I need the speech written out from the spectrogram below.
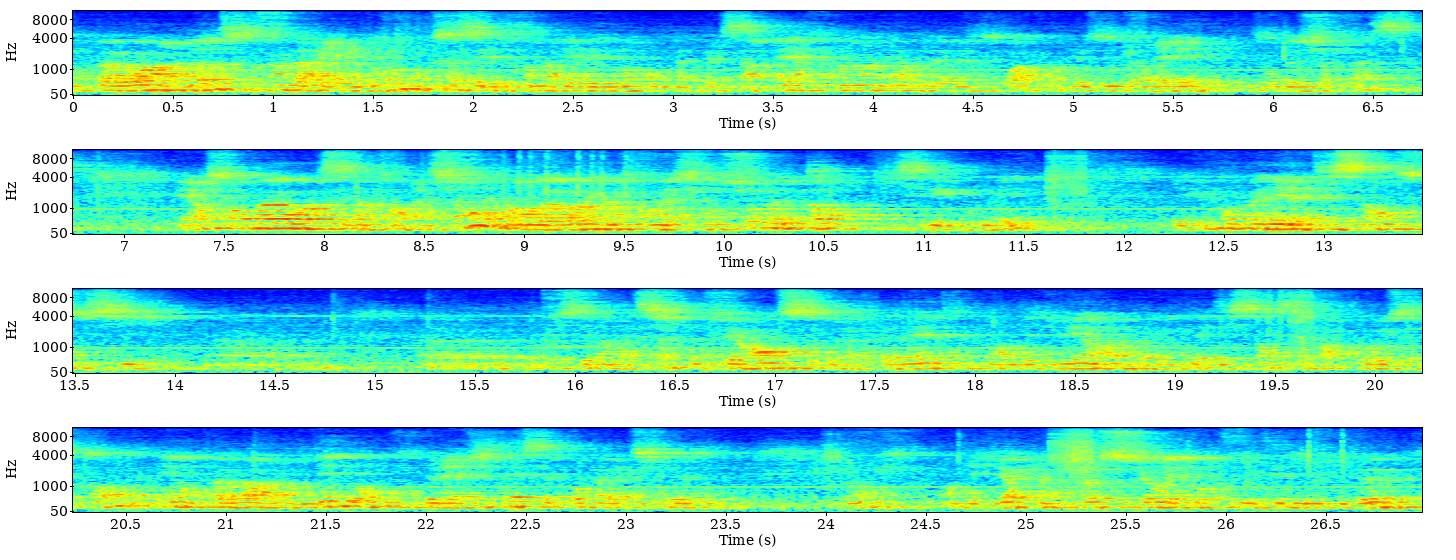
on peut avoir un autre train d'arrivée de donc ça c'est les trains d'arrivée de on appelle ça R1, R2, R3, comme les ondes de relais, les ondes de surface. Et lorsqu'on va avoir ces informations, on va avoir une information sur le temps qui s'est écoulé, et vu qu'on connaît la distance aussi, c'est dans la circonférence de la planète, on peut en déduire euh, la distance qu'a parcouru cette onde, et on peut avoir une idée donc de la vitesse de propagation des ondes. Donc, on déduire plein de choses sur les propriétés du milieu,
